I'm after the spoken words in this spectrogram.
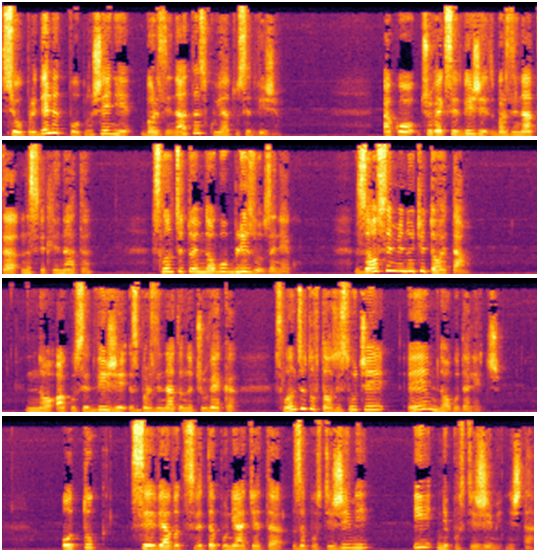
се определят по отношение бързината, с която се движим. Ако човек се движи с бързината на светлината, Слънцето е много близо за него. За 8 минути той е там. Но ако се движи с бързината на човека, Слънцето в този случай е много далеч. От тук се явяват света понятията за постижими и непостижими неща.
